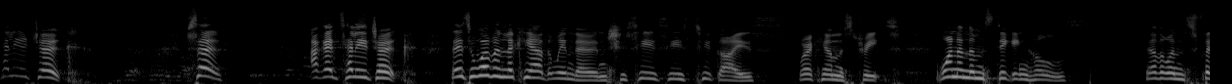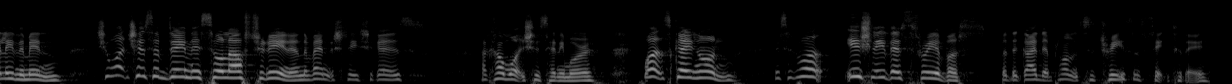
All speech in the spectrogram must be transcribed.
Tell you a joke? So, I'm going to tell you a joke. There's a woman looking out the window and she sees these two guys working on the street. One of them's digging holes, the other one's filling them in. She watches them doing this all afternoon and eventually she goes, I can't watch this anymore. What's going on? I said, Well, usually there's three of us, but the guy that plants the trees is sick today.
